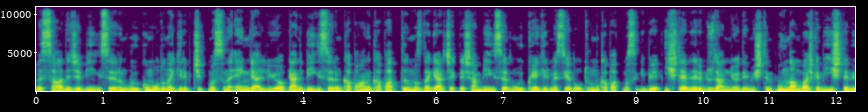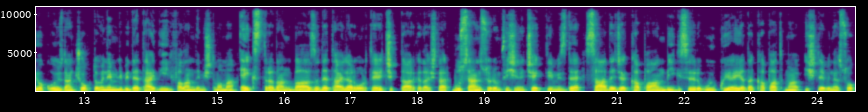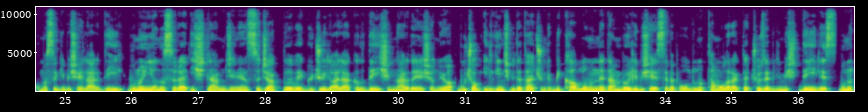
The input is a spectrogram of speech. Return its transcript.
ve sadece bilgisayarın uyku moduna girip çıkmasını engelliyor. Yani bilgisayarın kapağını kapattığımızda gerçekleşen bilgisayarın uykuya girmesi ya da oturumu kapatması gibi işlevleri düzenliyor demiştim. Bundan başka bir işlevi yok o yüzden çok da önemli bir detay değil falan demiştim ama ekstradan bazı detaylar ortaya çıktı arkadaşlar. Bu sensörün fişini çektiğimizde sadece kapağın bilgisayarı uykuya ya da kapatma işlevine sokması gibi şeyler değil. Bunun yanı sıra işlemcinin sıcaklığı ve gücüyle alakalı değişimler de yaşanıyor. Bu çok ilginç bir detay çünkü bir kablonun neden böyle bir şeye sebep olduğunu tam olarak da çözebilmiş değiliz. Bunu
